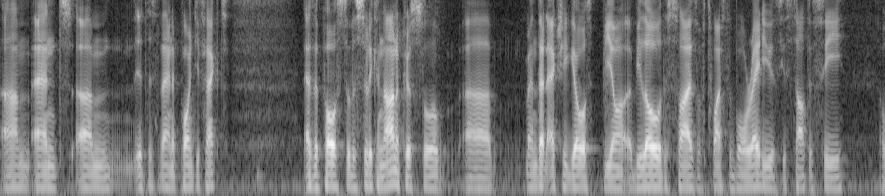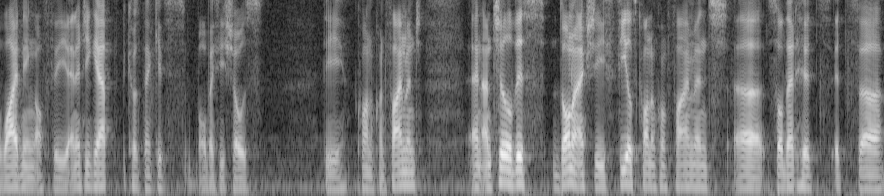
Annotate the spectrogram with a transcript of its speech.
um, and um, it is then a point effect, as opposed to the silicon nanocrystal, uh, when that actually goes beyond, uh, below the size of twice the Bohr radius, you start to see a widening of the energy gap because that gives, or basically shows the quantum confinement. And until this donor actually feels quantum confinement uh, so that its, its uh,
